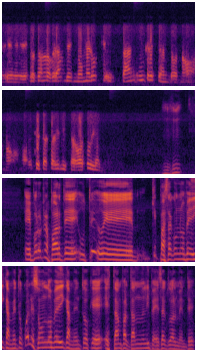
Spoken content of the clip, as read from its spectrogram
Eh, esos son los grandes números que están increciendo, no, no, no es que está estabilizado, subiendo. Eh, por otra parte, usted, eh, ¿qué pasa con los medicamentos? ¿Cuáles son los medicamentos que están faltando en el IPS actualmente?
